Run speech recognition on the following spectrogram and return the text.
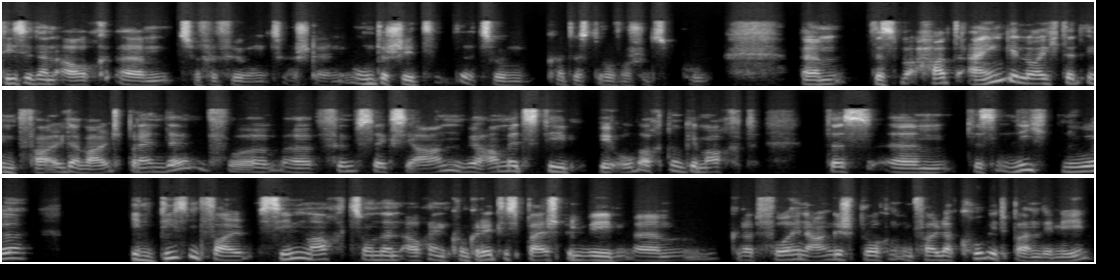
diese dann auch ähm, zur Verfügung zu stellen. Unterschied zum Katastrophenschutzpool. Ähm, das hat eingeleuchtet im Fall der Waldbrände vor äh, fünf, sechs Jahren. Wir haben jetzt die Beobachtung gemacht, dass ähm, das nicht nur in diesem Fall Sinn macht, sondern auch ein konkretes Beispiel, wie ähm, gerade vorhin angesprochen, im Fall der Covid-Pandemie,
